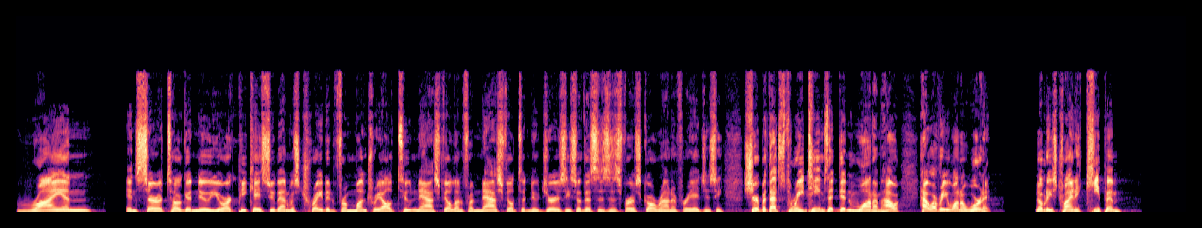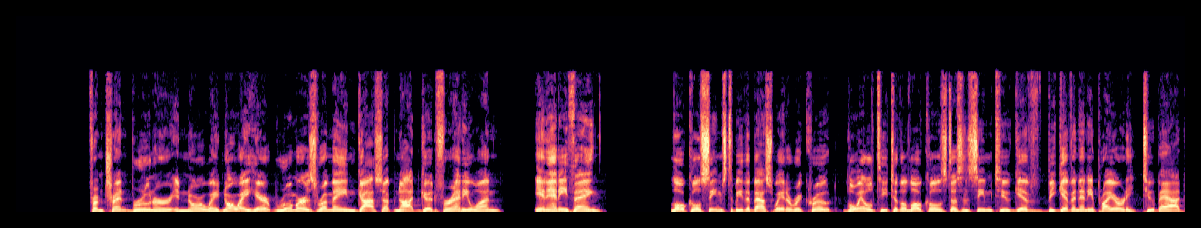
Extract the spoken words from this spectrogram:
Ryan in Saratoga, New York. PK Subban was traded from Montreal to Nashville and from Nashville to New Jersey, so this is his first go around in free agency. Sure, but that's three teams that didn't want him. How, however you want to word it. Nobody's trying to keep him. From Trent Bruner in Norway. Norway here. Rumors remain gossip, not good for anyone in anything. Local seems to be the best way to recruit. Loyalty to the locals doesn't seem to give be given any priority. Too bad.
